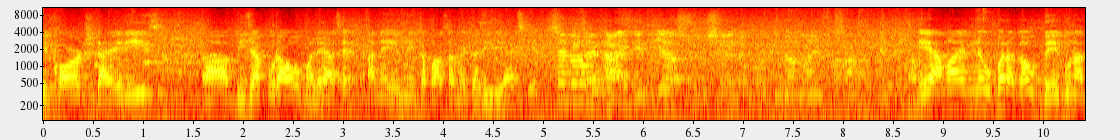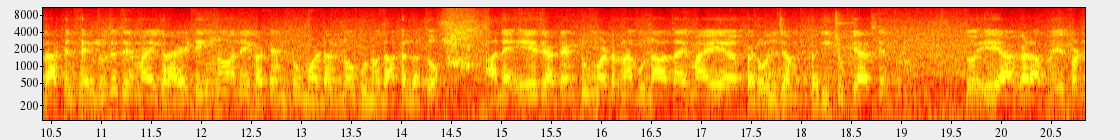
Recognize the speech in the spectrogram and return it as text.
રેકોર્ડ્સ ડાયરીઝ બીજા પુરાવો મળ્યા છે અને એમની તપાસ અમે કરી રહ્યા છીએ. એ આમાં એમને ઉપર અગાઉ બે ગુના દાખલ થયેલું છે જેમાં એક રાઇટિંગનો અને એક અટેમ્પ ટુ મર્ડરનો ગુનો દાખલ હતો. અને એ જે અટેમ્પ ટુ મર્ડરના ગુના હતા એમાં એ પેરોલ જમ્પ કરી ચૂક્યા છે. તો એ આગળ અમે પણ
